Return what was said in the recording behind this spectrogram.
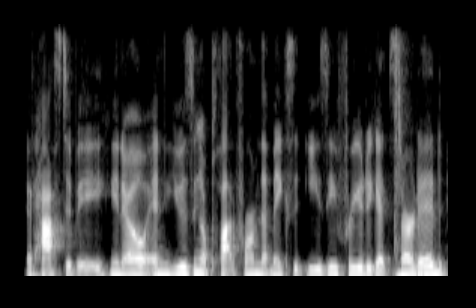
It has to be, you know, and using a platform that makes it easy for you to get started mm-hmm.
